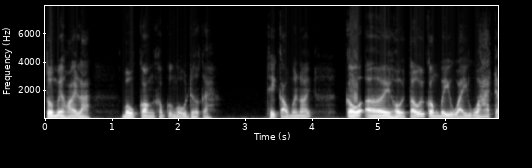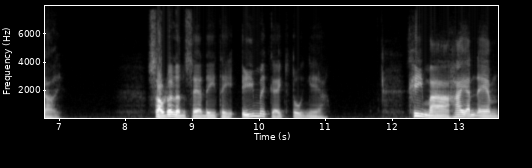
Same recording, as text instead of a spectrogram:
Tôi mới hỏi là, bộ con không có ngủ được à? Thì cậu mới nói, cô ơi, hồi tối con bị quậy quá trời. Sau đó lên xe đi thì Ý mới kể cho tôi nghe. Khi mà hai anh em,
